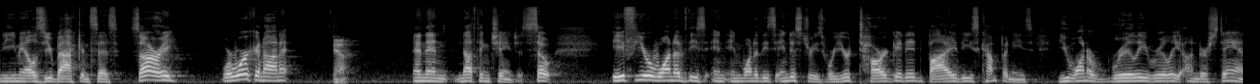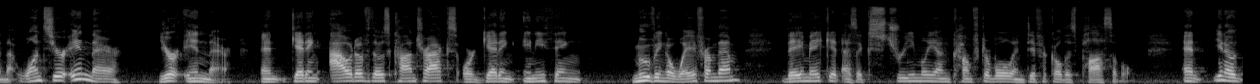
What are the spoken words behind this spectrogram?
emails you back and says, Sorry, we're working on it. Yeah. And then nothing changes. So, if you're one of these in, in one of these industries where you're targeted by these companies, you want to really, really understand that once you're in there, you're in there and getting out of those contracts or getting anything moving away from them, they make it as extremely uncomfortable and difficult as possible. And, you know,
